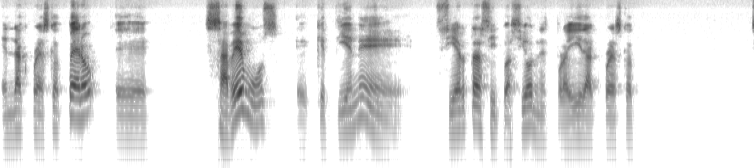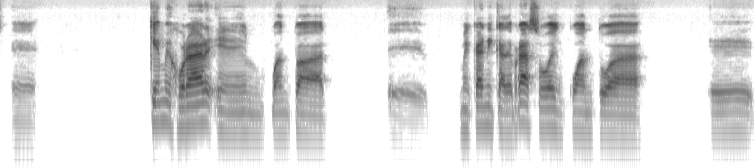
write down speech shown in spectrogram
en Dak Prescott, pero sabemos que tiene ciertas situaciones, por ahí Dak Prescott, eh, que mejorar en cuanto a eh, mecánica de brazo, en cuanto a eh,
